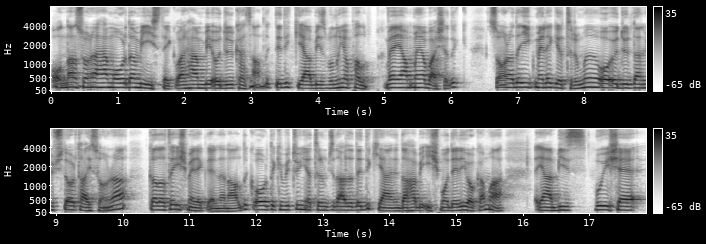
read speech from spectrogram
Ondan sonra hem oradan bir istek var hem bir ödül kazandık. Dedik ki ya biz bunu yapalım ve yapmaya başladık. Sonra da ilk melek yatırımı o ödülden 3-4 ay sonra Galata iş meleklerinden aldık. Oradaki bütün yatırımcılar da dedik yani daha bir iş modeli yok ama ya biz bu işe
